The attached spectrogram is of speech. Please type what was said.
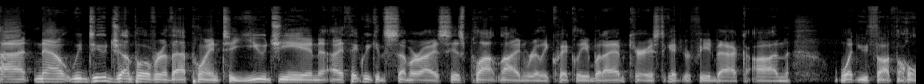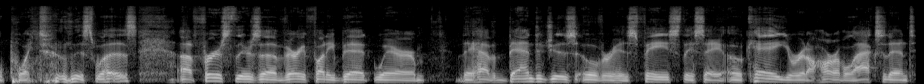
Uh, now, we do jump over at that point to Eugene. I think we could summarize his plot line really quickly, but I am curious to get your feedback on what you thought the whole point of this was. Uh, first, there's a very funny bit where they have bandages over his face. They say, "Okay, you were in a horrible accident,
